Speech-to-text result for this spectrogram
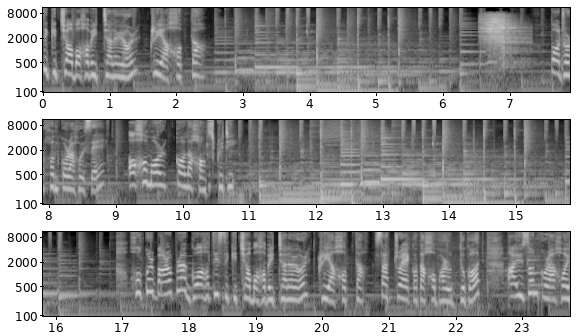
চিকিৎসা মহাবিদ্যালয়ৰ ক্ৰীড়া সপ্তাহ। প্ৰদৰ্শন কৰা হৈছে অসমৰ কলা সংস্কৃতি। শুকুৰবাৰৰ পৰা গুৱাহাটী চিকিৎসা মহাবিদ্যালয়ৰ ক্ৰীড়া সপ্তাহ। ছাত্ৰ একতা সভাৰ উদ্যোগত আয়োজন কৰা হয়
